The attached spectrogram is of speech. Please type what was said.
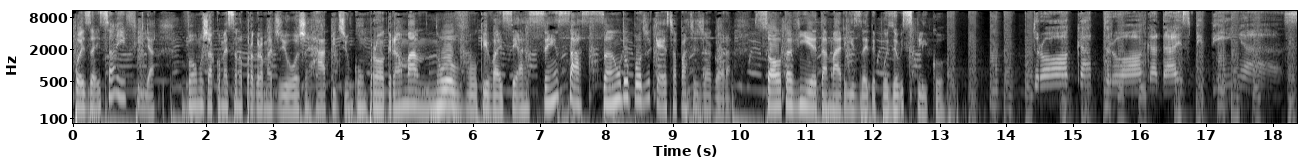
Pois é isso aí, filha. Vamos já começando o programa de hoje rapidinho com um programa novo que vai ser a sensação do podcast a partir de agora. Solta a vinheta, Marisa, e depois eu explico. Troca, troca das bibinhas.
